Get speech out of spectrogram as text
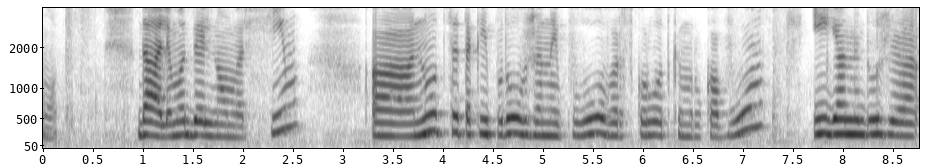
От. Далі модель номер 7. А, ну, це такий подовжений пуловер з коротким рукавом. І я не дуже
